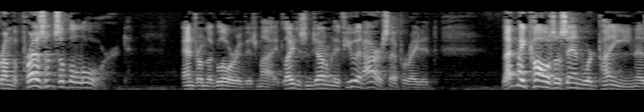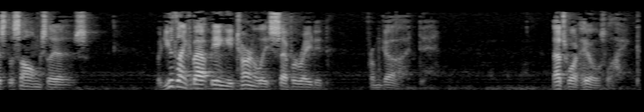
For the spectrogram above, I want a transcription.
from the presence of the Lord and from the glory of His might. Ladies and gentlemen, if you and I are separated, that may cause us inward pain, as the song says. But you think about being eternally separated from God. That's what hell's like.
